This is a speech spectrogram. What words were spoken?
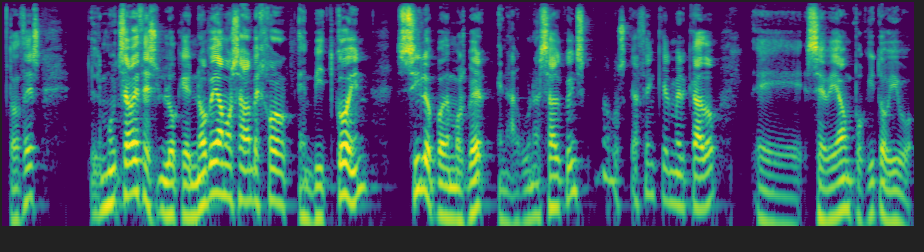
Entonces, muchas veces lo que no veamos a lo mejor en Bitcoin, sí lo podemos ver en algunas altcoins pues que hacen que el mercado eh, se vea un poquito vivo.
